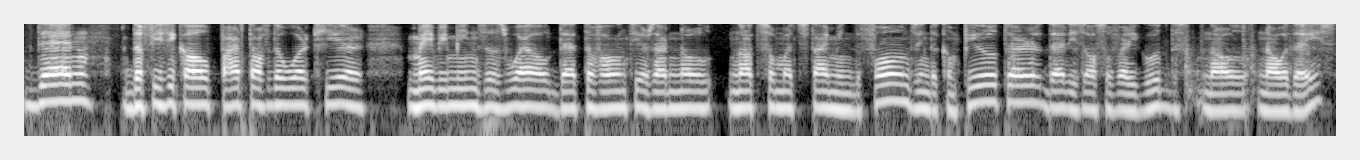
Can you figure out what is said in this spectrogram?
Then the physical part of the work here maybe means as well that the volunteers are no not so much time in the phones in the computer. That is also very good now nowadays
